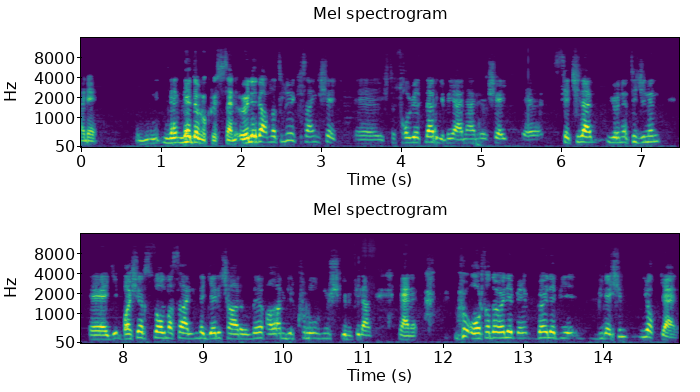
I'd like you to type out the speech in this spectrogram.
Hani ne, ne demokrasi yani öyle bir anlatılıyor ki sanki şey e, işte Sovyetler gibi yani hani şey e, seçilen yöneticinin e, başarısız olması halinde geri çağrıldığı falan bir kurulmuş gibi filan. Yani ortada öyle bir böyle bir bileşim yok yani.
